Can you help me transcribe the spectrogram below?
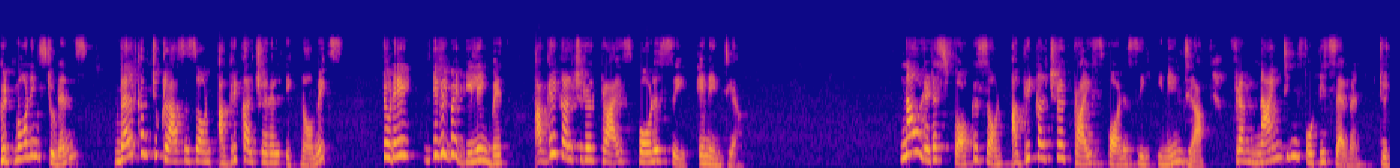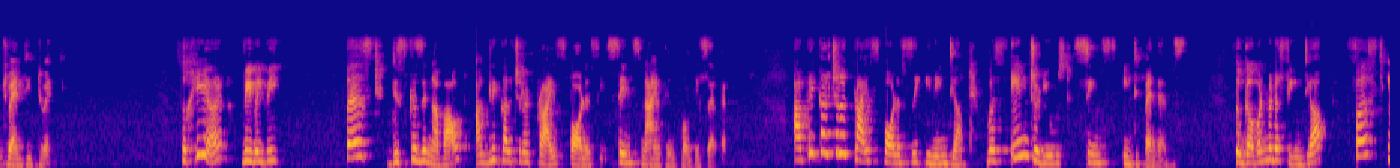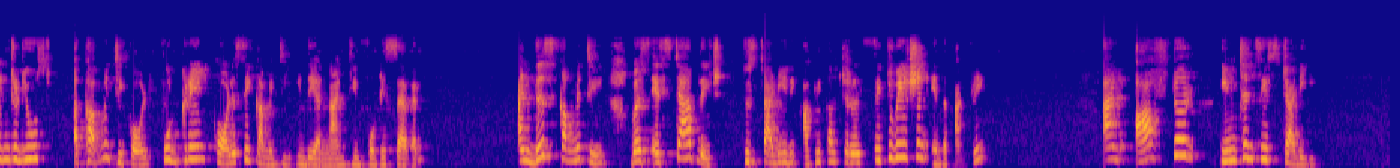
Good morning students. Welcome to classes on agricultural economics. Today we will be dealing with agricultural price policy in India. Now let us focus on agricultural price policy in India from 1947 to 2020. So here we will be first discussing about agricultural price policy since 1947. Agricultural price policy in India was introduced since independence. The government of India first introduced a committee called Food Grain Policy Committee in the year 1947 and this committee was established to study the agricultural situation in the country and after intensive study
